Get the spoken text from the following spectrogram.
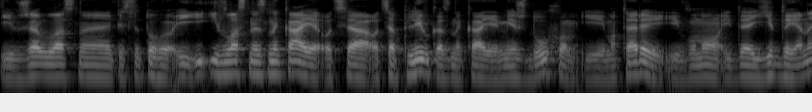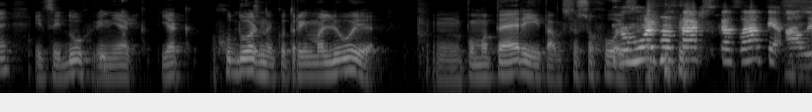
І вже, власне, після того, і, і, і власне, зникає оця, оця плівка зникає між духом і матерією, і воно йде єдине, і цей дух, він як, як художник, котрий малює по матерії, там все, що хоче. Ну, можна так сказати, але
